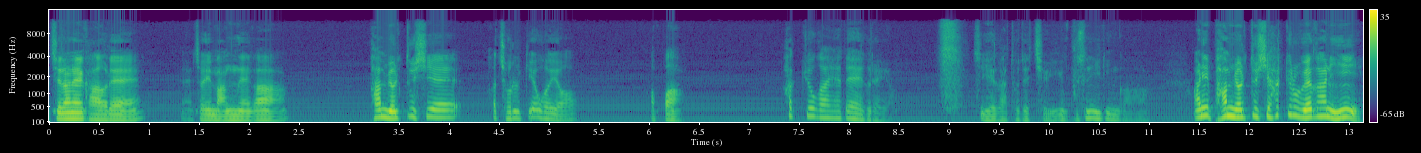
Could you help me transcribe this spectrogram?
지난해 가을에 저희 막내가 밤 12시에 저를 깨워요. 아빠, 학교 가야 돼. 그래요. 그래서 얘가 도대체 이게 무슨 일인가. 아니, 밤 12시 학교를 왜 가니?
